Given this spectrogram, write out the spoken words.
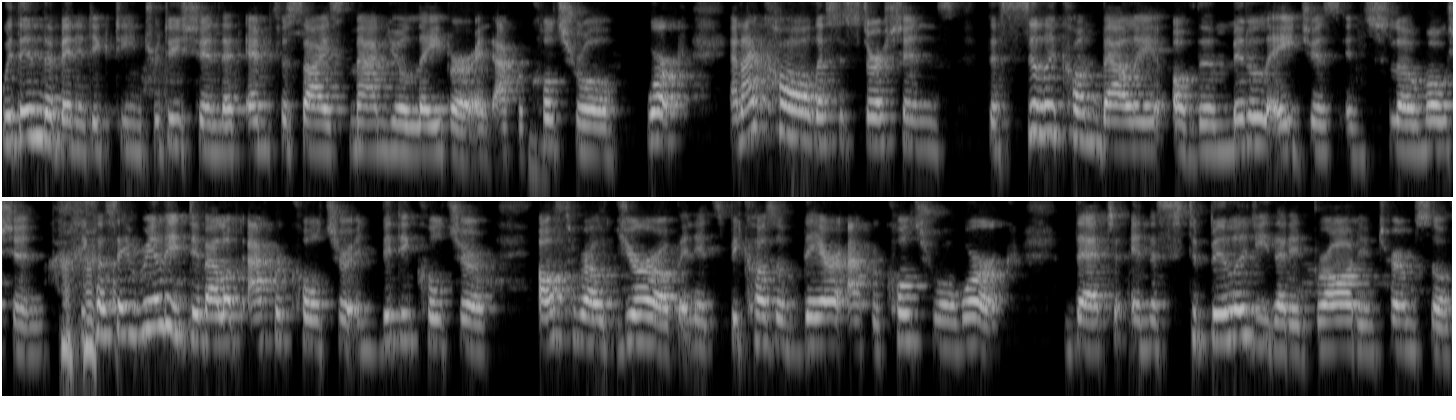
within the Benedictine tradition that emphasized manual labor and agricultural work. And I call the Cistercians the Silicon Valley of the Middle Ages in slow motion because they really developed agriculture and viticulture all throughout Europe. And it's because of their agricultural work that, and the stability that it brought in terms of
